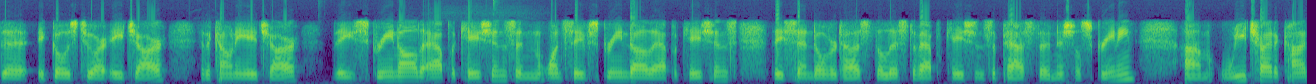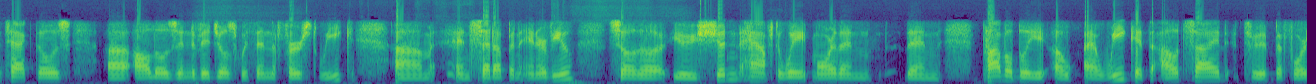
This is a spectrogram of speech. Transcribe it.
the it goes to our HR, the county HR they screen all the applications, and once they've screened all the applications, they send over to us the list of applications that passed the initial screening. Um, we try to contact those uh, all those individuals within the first week um, and set up an interview. So the, you shouldn't have to wait more than than probably a, a week at the outside to before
